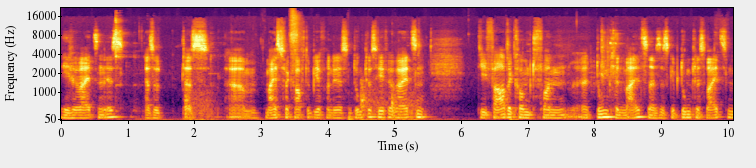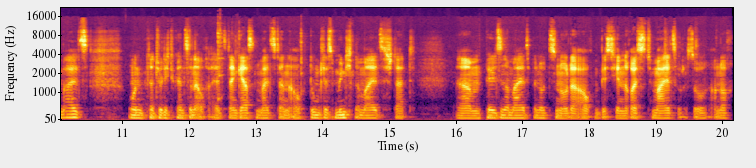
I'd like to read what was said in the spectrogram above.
Hefeweizen ist. Also das ähm, meistverkaufte Bier von denen ist ein dunkles Hefeweizen. Die Farbe kommt von äh, dunklen Malzen, also es gibt dunkles Weizenmalz und natürlich, du kannst dann auch als dein Gerstenmalz dann auch dunkles Münchner Malz statt ähm, Pilsener Malz benutzen oder auch ein bisschen Röstmalz oder so auch noch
